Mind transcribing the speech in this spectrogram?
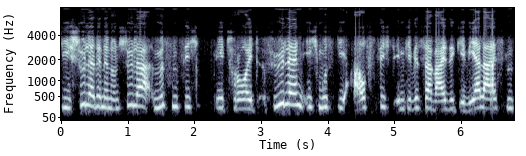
die Schülerinnen und Schüler müssen sich betreut fühlen. Ich muss die Aufsicht in gewisser Weise gewährleisten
